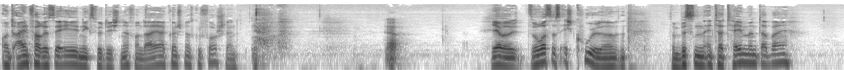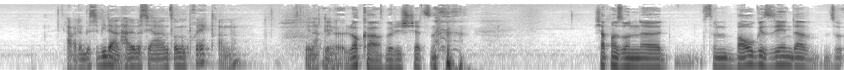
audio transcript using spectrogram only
Und einfach ist ja eh nichts für dich, ne? Von daher könnte ich mir das gut vorstellen. Ja. Ja, aber sowas ist echt cool. Ne? So ein bisschen Entertainment dabei. Aber dann bist du wieder ein halbes Jahr an so einem Projekt dran, ne? Je nachdem. Äh, Locker, würde ich schätzen. Ich habe mal so einen, äh, so einen Bau gesehen, da, so,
